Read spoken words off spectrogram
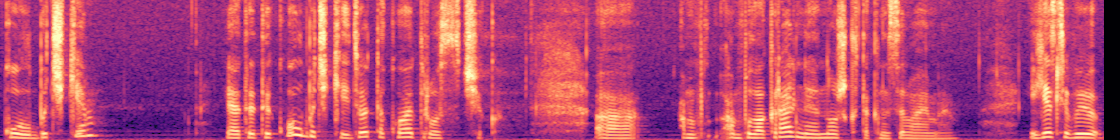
колбочки, и от этой колбочки идет такой отросточек. А, амбулакральная ножка, так называемая. И если вы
